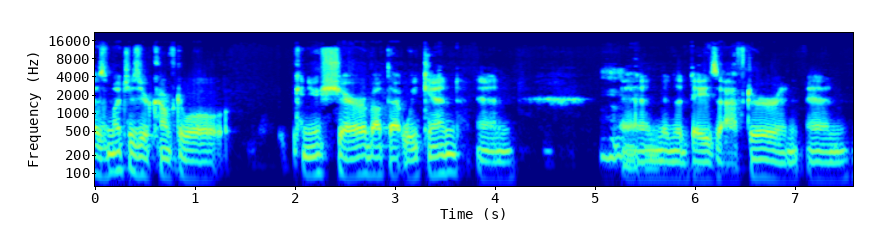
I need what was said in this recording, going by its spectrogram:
as much as you're comfortable, can you share about that weekend and Mhm. and in the days after and and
